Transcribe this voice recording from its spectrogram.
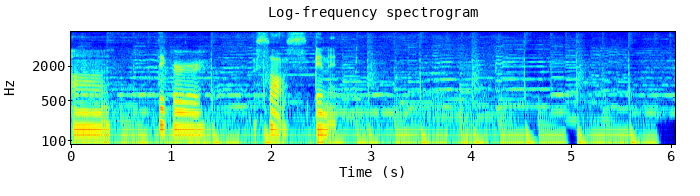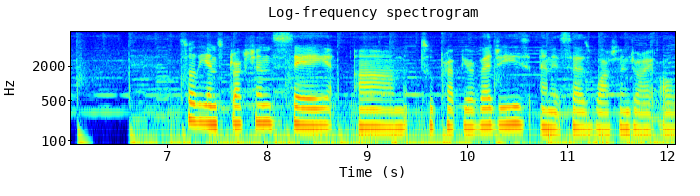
uh, thicker sauce in it. So the instructions say um, to prep your veggies and it says wash and dry all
